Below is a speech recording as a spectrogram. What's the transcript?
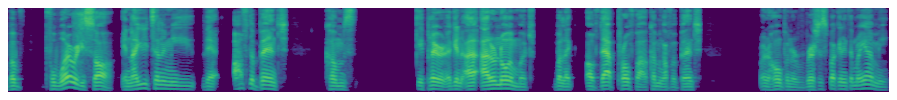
but for what I already saw, and now you're telling me that off the bench comes a player again. I, I don't know him much, but like of that profile coming off a bench or a home opener versus fucking Inter Miami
